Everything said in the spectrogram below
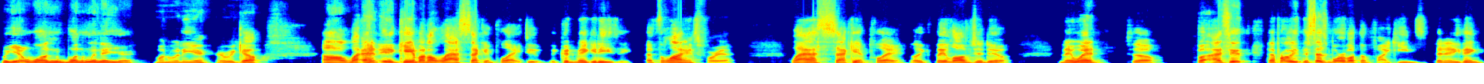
We get one one win a year. One win a year. There we go. Uh, and it came on a last second play too. They couldn't make it easy. That's the Lions for you. Last second play, like they love to do, and they win. So, but I say that probably this says more about the Vikings than anything.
